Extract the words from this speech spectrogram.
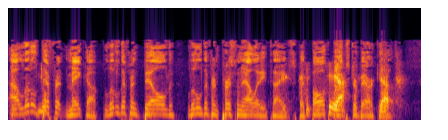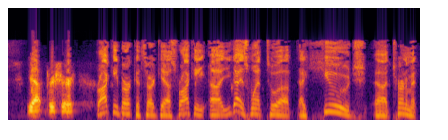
A little yep. different makeup, little different build, little different personality types, but both yeah. Webster Bearcats. Yep. yep, for sure. Rocky Burkett's our guest. Rocky, uh, you guys went to a, a huge, uh, tournament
